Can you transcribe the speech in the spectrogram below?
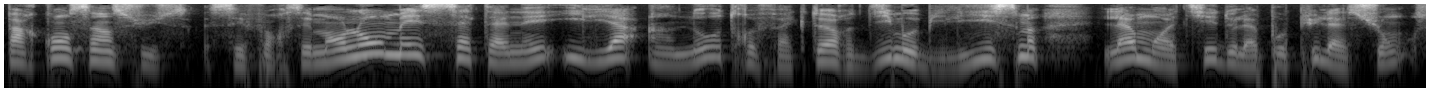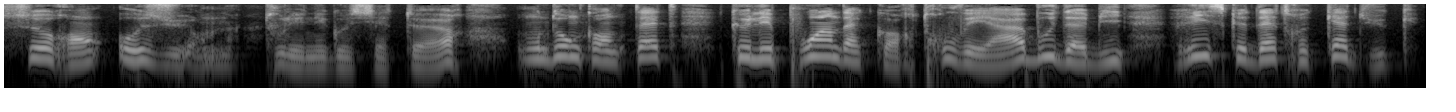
par consensus. C'est forcément long, mais cette année, il y a un autre facteur d'immobilisme. La moitié de la population se rend aux urnes. Tous les négociateurs ont donc en tête que les points d'accord trouvés à Abu Dhabi risquent d'être caduques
